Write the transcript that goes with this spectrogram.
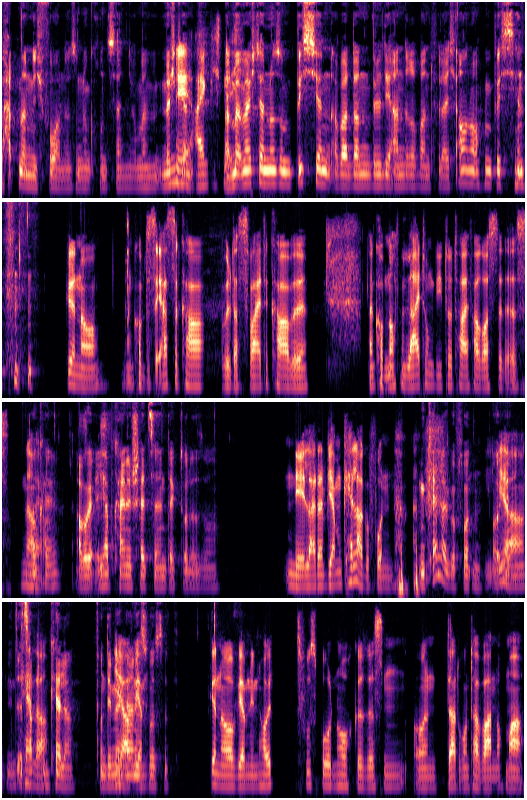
hat man nicht vor, ne, so eine Grundsanierung. Man möchte nee, eigentlich nicht. Man möchte ja nur so ein bisschen, aber dann will die andere Wand vielleicht auch noch ein bisschen. genau. Dann kommt das erste Kabel, das zweite Kabel. Dann kommt noch eine Leitung, die total verrostet ist. Naja, okay. Aber ihr habt keine Schätze entdeckt oder so? Nee, leider, wir haben einen Keller gefunden. Einen Keller gefunden? Oh, ja, einen Keller. einen Keller, von dem ihr ja, gar nichts wusstet. Genau, wir haben den Holzfußboden hochgerissen und darunter waren nochmal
